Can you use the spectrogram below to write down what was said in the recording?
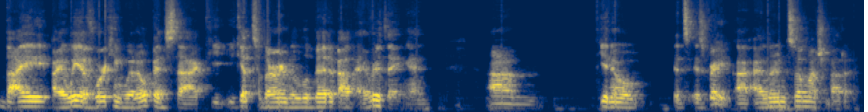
by by way of working with OpenStack, you, you get to learn a little bit about everything. And um, you know, it's it's great. I, I learned so much about it.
